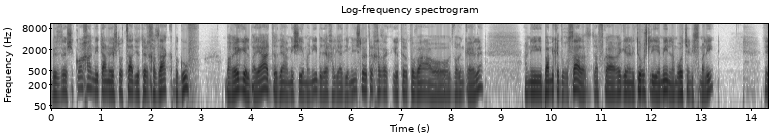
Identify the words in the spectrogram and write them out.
בזה שכל אחד מאיתנו יש לו צד יותר חזק בגוף, ברגל, ביד, אתה יודע, מי שימני, בדרך כלל יד ימין שלו יותר חזק, יותר טובה, או דברים כאלה. אני בא מכדורסל, אז דווקא הרגל הניטור שלי ימין, למרות שאני שמאלי. אה,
